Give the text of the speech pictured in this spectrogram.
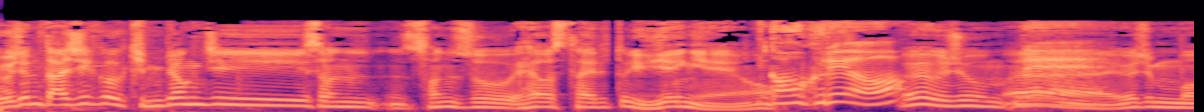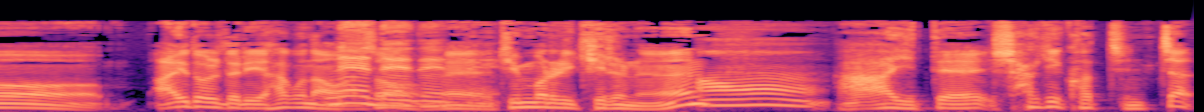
요즘 다시 그 김병지 선, 선수 헤어스타일이 또 유행이에요. 어, 그래요? 예, 요즘 네. 예, 요즘 뭐 아이돌들이 하고 나와서 네네네네. 예, 뒷머리를 기르는 어. 아 이때 샤기 컷 진짜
